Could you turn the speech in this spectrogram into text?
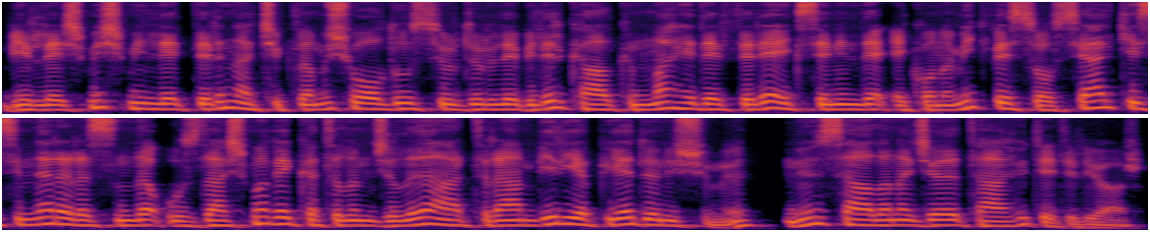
Birleşmiş Milletler'in açıklamış olduğu sürdürülebilir kalkınma hedefleri ekseninde ekonomik ve sosyal kesimler arasında uzlaşma ve katılımcılığı artıran bir yapıya dönüşümünün sağlanacağı taahhüt ediliyor.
